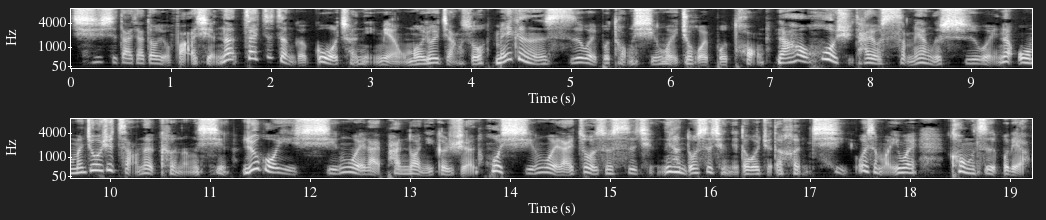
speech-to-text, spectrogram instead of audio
其实大家都有发现。那在这整个过程里面，我们就会讲说，每个人的思维不同，行为就会不同。然后或许他有什么样的思维，那我们就会去找那个可能性。如果以行为来判断一个人，或行为来做这事情，你很多事情你都会觉得很气。为什么？因为控制不了。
